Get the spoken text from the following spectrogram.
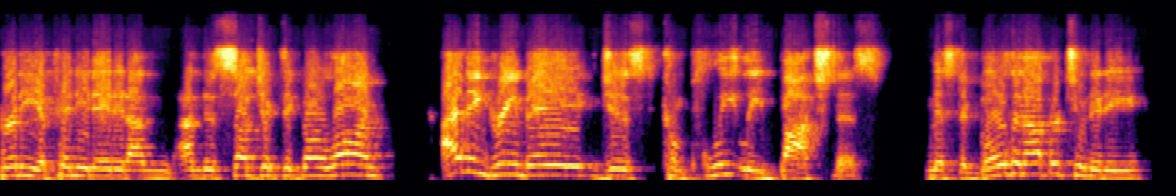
pretty opinionated on on this subject to go long. I think Green Bay just completely botched this. Missed a golden opportunity.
